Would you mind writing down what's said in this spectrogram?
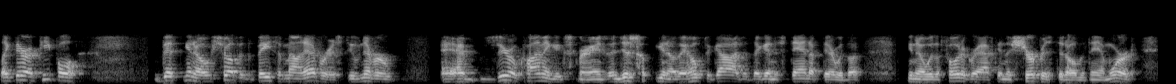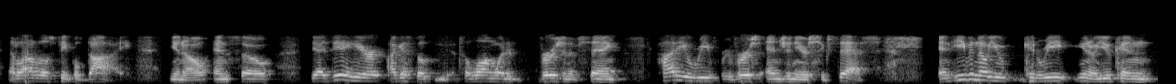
Like there are people that you know show up at the base of Mount Everest who've never have zero climbing experience and just you know they hope to God that they're going to stand up there with a you know with a photograph and the Sherpas did all the damn work and a lot of those people die you know? And so the idea here I guess the, it's a long-winded version of saying how do you re- reverse engineer success? And even though you can re you know you can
